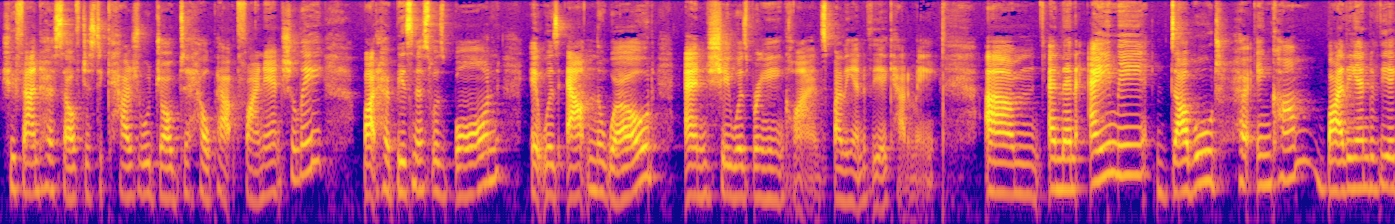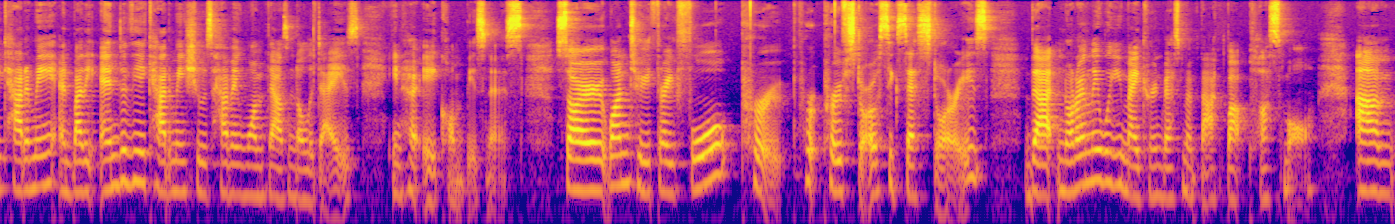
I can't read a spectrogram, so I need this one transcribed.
She found herself just a casual job to help out financially, but her business was born, it was out in the world, and she was bringing in clients by the end of the academy. Um, and then Amy doubled her income by the end of the academy, and by the end of the academy, she was having $1,000 days in her ecom business. So, one, two, three, four proof, proof story or success stories that not only will you make your investment back, but plus more. Um,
